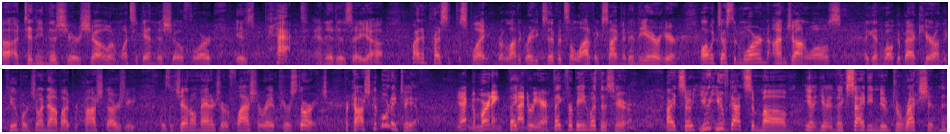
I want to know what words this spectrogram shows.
uh, attending this year's show, and once again, this show floor is packed, and it is a uh, quite impressive display. A lot of great exhibits, a lot of excitement in the air here. Along with Justin Warren, I'm John Walls. Again, welcome back here on theCUBE. We're joined now by Prakash Darji, who's the General Manager of Flash Array at Pure Storage. Prakash, good morning to you. Yeah, good morning. Thank Glad for, to be here. Thank you for being with us here. All right, so you, you've got some um, you, you, an exciting new direction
